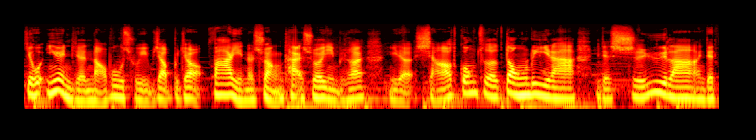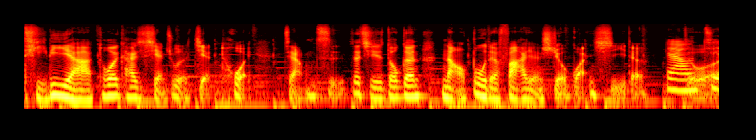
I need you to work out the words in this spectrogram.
又会因为你的脑部处于比较比较发炎的状态，所以你比如说你的想要工作的动力啦、你的食欲啦、你的体力啊，都会开始显著的减退。这样子，这其实都跟脑部的发炎是有关系的。了解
